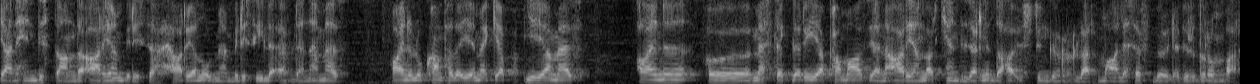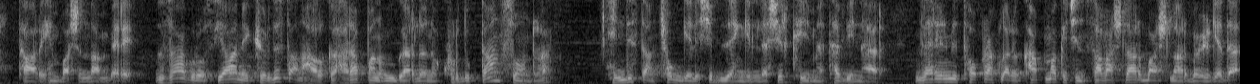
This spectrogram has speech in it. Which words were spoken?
Yani Hindistan'da Aryan birisi Aryan olmayan birisiyle evlenemez. Aynı lokantada yemek yap yiyemez aynı e, meslekleri yapamaz. Yani Aryanlar kendilerini daha üstün görürler. Maalesef böyle bir durum var tarihin başından beri. Zagros yani Kürdistan halkı Harappan uygarlığını kurduktan sonra Hindistan çok gelişip zenginleşir, kıymete biner. Verimli toprakları kapmak için savaşlar başlar bölgede.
